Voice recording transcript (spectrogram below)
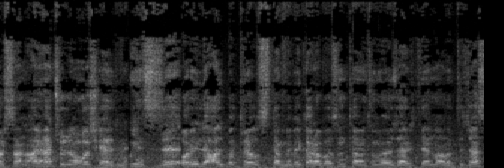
Alparslan. Ayhan Çocuğa hoş geldiniz. Bugün size Orelli Alba Travel System bebek arabasının tanıtım ve özelliklerini anlatacağız.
